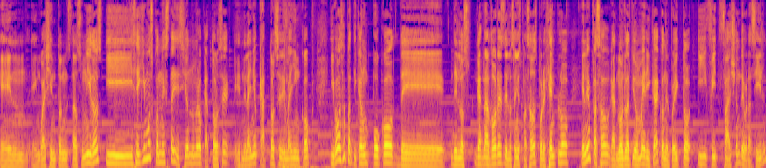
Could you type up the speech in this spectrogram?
en, en, Washington, Estados Unidos. Y seguimos con esta edición número 14, en el año 14 de Imagine Cup. Y vamos a platicar un poco de, de los ganadores de los años pasados. Por ejemplo, el año pasado ganó Latinoamérica con el proyecto eFit Fashion de Brasil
